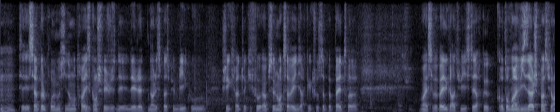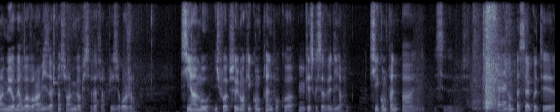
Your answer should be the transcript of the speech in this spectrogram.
Mhm. C'est un peu le problème aussi dans mon travail, c'est quand je fais juste des, des lettres dans l'espace public ou j'écris un truc, il faut absolument que ça veuille dire quelque chose. Ça peut pas être. euh, Ouais, ça peut pas être gratuit. C'est-à-dire que quand on voit un visage peint sur un mur, ben on va voir un visage peint sur un mur, puis ça va faire plaisir aux gens. S'il y a un mot, il faut absolument qu'ils comprennent pourquoi, Mm. qu'est-ce que ça veut dire. S'ils comprennent pas, ils vont passer à côté. euh.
